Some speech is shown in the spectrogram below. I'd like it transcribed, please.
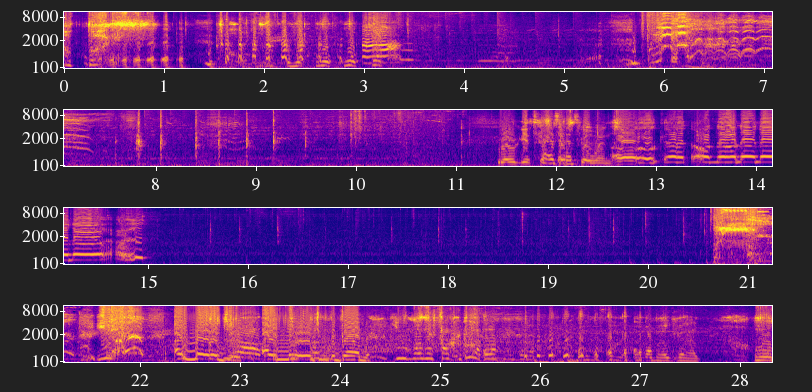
What the fuck? Whoever gets this test still wins. Oh god, oh no, no, no, no! Yeah! I married you! I married you with the gun! You motherfucker! Oh my god! Oh my god! Oh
